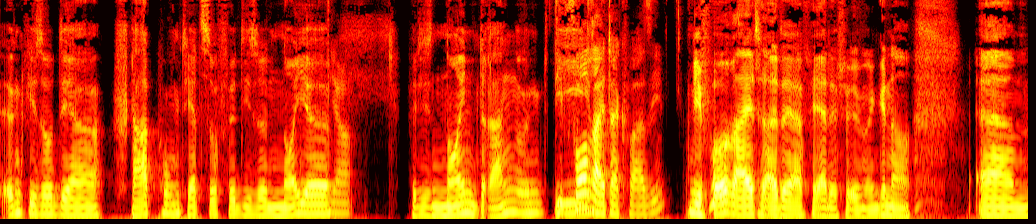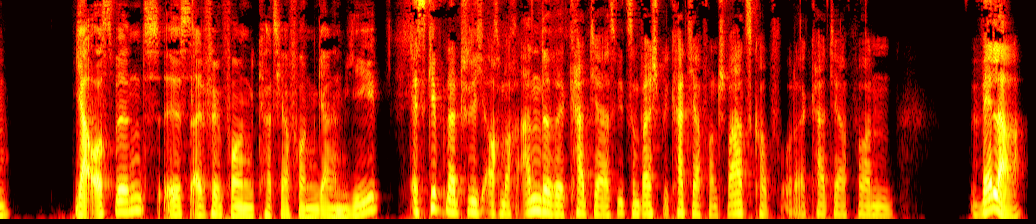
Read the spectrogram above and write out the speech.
irgendwie so der Startpunkt jetzt so für diese neue, Ja. für diesen neuen Drang irgendwie. Die Vorreiter quasi. Die Vorreiter der Pferdefilme, genau. Ähm, ja, Ostwind ist ein Film von Katja von Garnier. Es gibt natürlich auch noch andere Katjas, wie zum Beispiel Katja von Schwarzkopf oder Katja von Weller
